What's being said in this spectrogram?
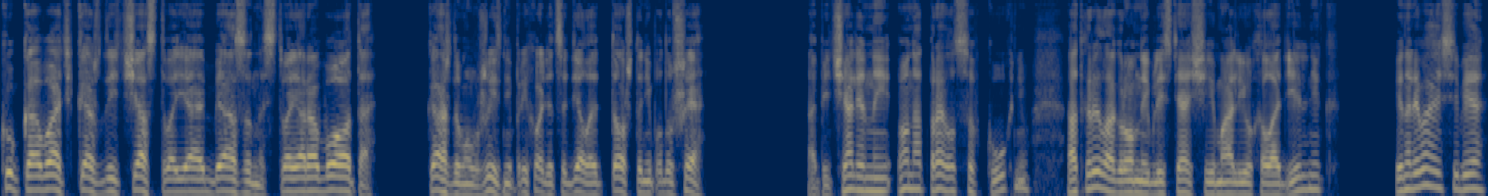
Куковать каждый час — твоя обязанность, твоя работа. Каждому в жизни приходится делать то, что не по душе. Опечаленный, он отправился в кухню, открыл огромный блестящий эмалью холодильник и, наливая себе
